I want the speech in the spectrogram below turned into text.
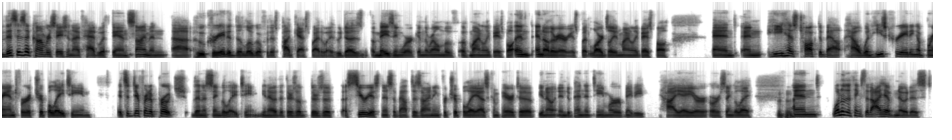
this is a conversation I've had with Dan Simon, uh, who created the logo for this podcast, by the way, who does amazing work in the realm of, of minor league baseball and, and other areas, but largely in minor league baseball. And and he has talked about how when he's creating a brand for a AAA team, it's a different approach than a single A team. You know that there's a there's a, a seriousness about designing for AAA as compared to you know an independent team or maybe high A or or single A. Mhm. And one of the things that I have noticed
